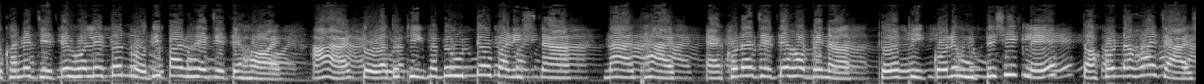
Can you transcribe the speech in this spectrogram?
ওখানে যেতে হলে তো নদী পার হয়ে যেতে হয়। আর তোরা তো ঠিকভাবে উঠতেও পারিস না। না, থাক, এখন আর যেতে হবে না। তোরা ঠিক করে উঠতে শিখলে তখন না হয় যাস।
